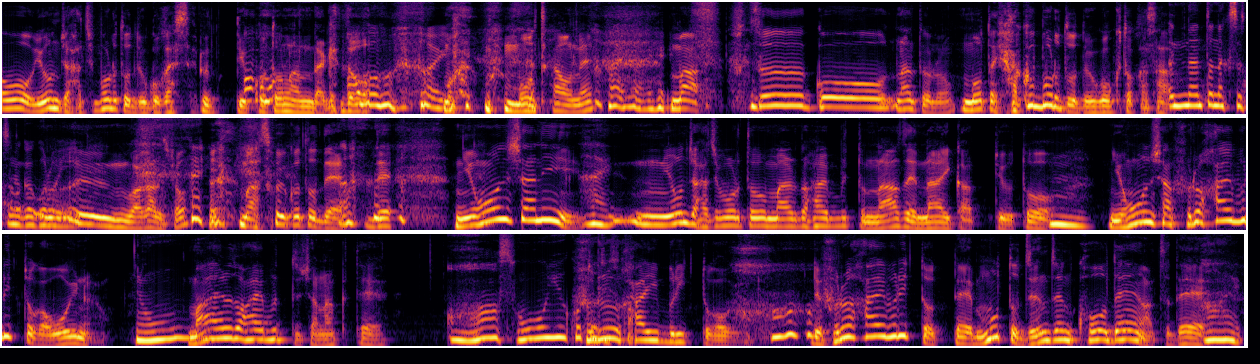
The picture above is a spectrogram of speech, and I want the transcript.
を48ボルトで動かしてるっていうことなんだけど、はい、モーターをね、はいはい、まあ普通こうなんていうの？モーター100ボルトで動くとかさ。なんとなくそっちのがゴロい。うんわかるでしょ、はい、まあそういうことで。で日本車に48ボルトマイルドハイブリッドなぜないかっていうと、うん、日本車フルハイブリッドが多いのよ。マイルドハイブリッドじゃなくてああそういうことフルハイブリッドが多いはあ、でフルハイブリッドってもっと全然高電圧で、はい、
